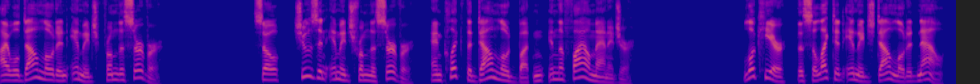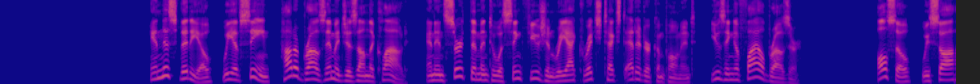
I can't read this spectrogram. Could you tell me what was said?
I will download an image from the server. So, choose an image from the server and click the Download button in the File Manager. Look here, the selected image downloaded now. In this video, we have seen how to browse images on the cloud and insert them into a Syncfusion React Rich Text Editor component using a file browser. Also, we saw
